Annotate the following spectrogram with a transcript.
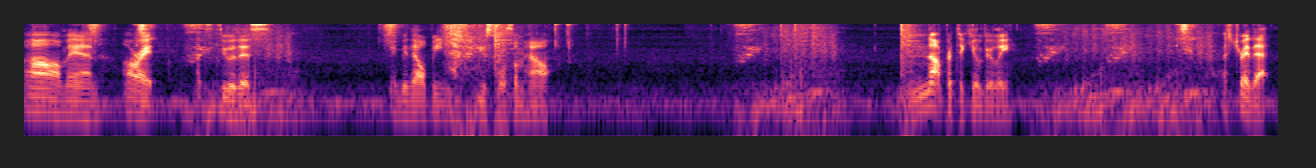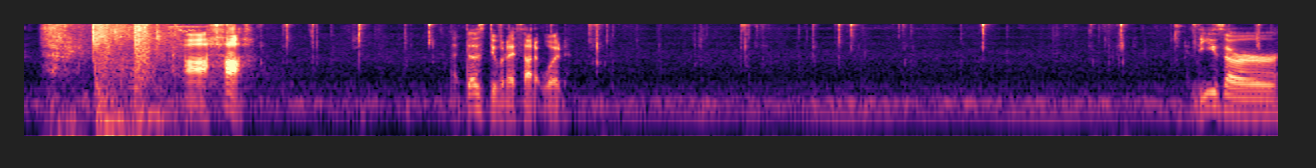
oh man. Alright, let's do this. Maybe that'll be useful somehow. Not particularly. Let's try that. Aha! That does do what I thought it would. And these are...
